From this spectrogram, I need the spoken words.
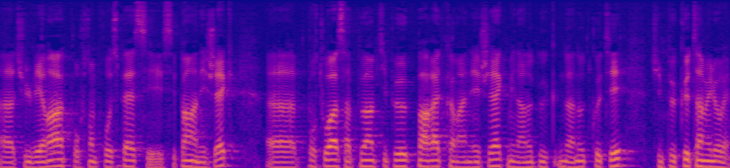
Euh, tu le verras, pour ton prospect, c'est n'est pas un échec. Euh, pour toi, ça peut un petit peu paraître comme un échec, mais d'un autre, côté, tu ne peux que t'améliorer.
